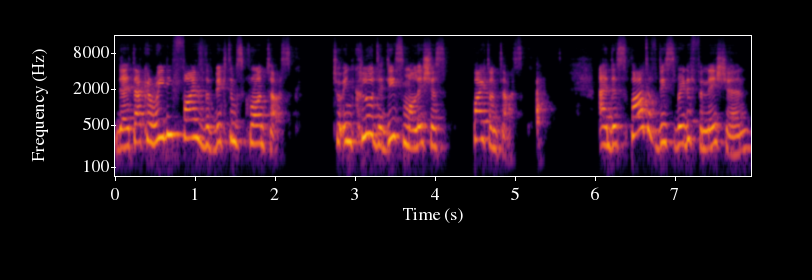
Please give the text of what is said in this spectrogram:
the attacker redefines the victim's cron task to include this malicious Python task. And as part of this redefinition,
